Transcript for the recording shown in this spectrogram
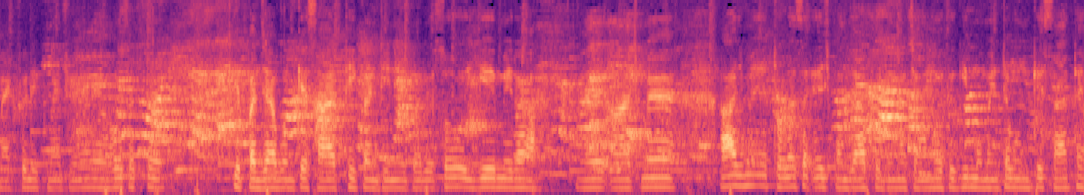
मैक्सवेल एक मैच में हो। सकता है कि पंजाब उनके साथ ही कंटिन्यू करे। सो ये मेरा आज। मैं आज मैं थोड़ा सा एज पंजाब को देना चाहूँगा क्योंकि मोमेंटम उनके साथ है।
